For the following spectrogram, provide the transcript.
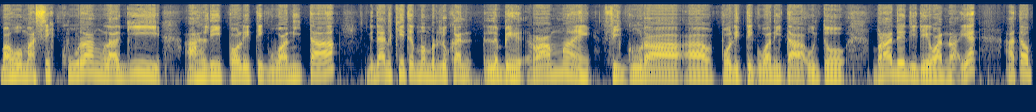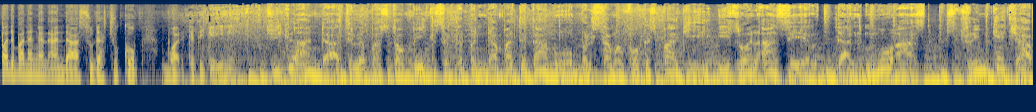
bahawa masih kurang lagi ahli politik wanita dan kita memerlukan lebih ramai figura uh, politik wanita untuk berada di Dewan Rakyat atau pada pandangan anda sudah cukup buat ketika ini? Jika anda terlepas topik serta pendapat tetamu bersama Fokus Pagi, Izwan Azir dan Muaz, stream catch up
